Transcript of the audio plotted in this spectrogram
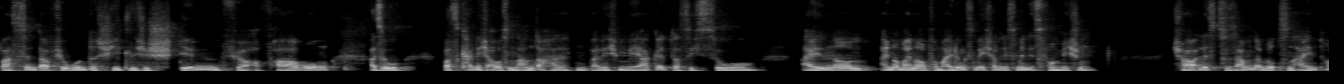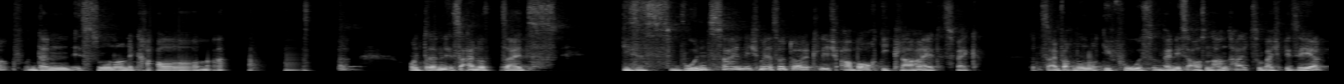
was sind da für unterschiedliche Stimmen, für Erfahrungen? Also was kann ich auseinanderhalten? Weil ich merke, dass ich so einer, einer meiner Vermeidungsmechanismen ist vermischen. Ich schaue alles zusammen, dann wird es ein Eintopf und dann ist nur noch eine graue Masse. Und dann ist einerseits dieses Wundsein nicht mehr so deutlich, aber auch die Klarheit ist weg. Das ist einfach nur noch diffus. Und wenn ich es auseinanderhalte, zum Beispiel sehe,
